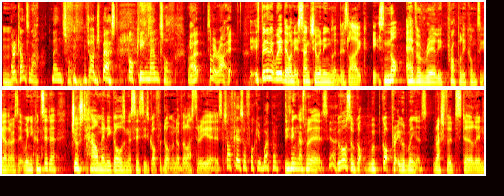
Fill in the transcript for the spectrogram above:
Eric Cantona, mental. George Best, fucking mental. Right? Something right. It's been a bit weird though, when it's Sancho in England. Is like it's not ever really properly come together, has it? When you consider just how many goals and assists he's got for Dortmund over the last three years, Southgate's a fucking weapon. do you think that's what it is? Yeah. We've also got we've got pretty good wingers: Rashford, Sterling,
